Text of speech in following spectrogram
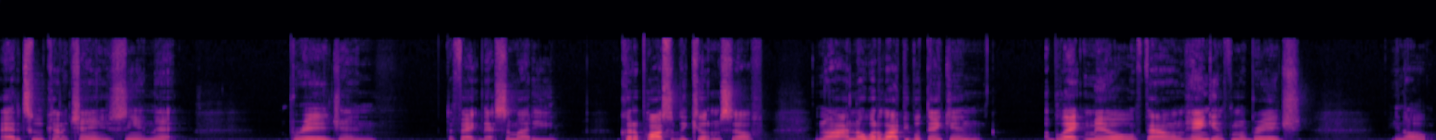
attitude kind of changed seeing that bridge and the fact that somebody could have possibly killed himself. You know, I know what a lot of people thinking. A black male found hanging from a bridge. You know,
